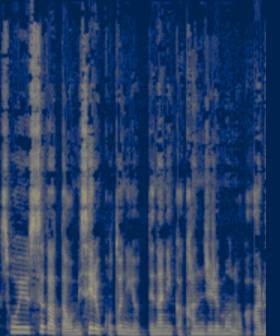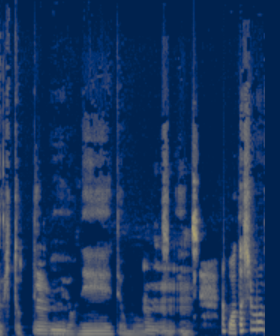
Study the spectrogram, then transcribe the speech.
そういう姿を見せることによって何か感じるものがある人っているよねって思う。うんうんうん。なんか私も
